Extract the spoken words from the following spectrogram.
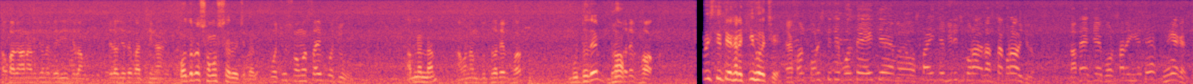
খাবার আনার জন্য বেরিয়েছিলাম সেটাও যেতে পারছি না। কতটা সমস্যা রয়েছে তাহলে? প্রচুর সমস্যাই প্রচুর। আপনার নাম? আমার নাম বুদ্ধদেব ভক। বুদ্ধদেব বুদ্ধদেব ভক। পরিস্থিতি এখানে কি হয়েছে? এখন পরিস্থিতি বলতে এই যে অস্থায়ী যে ব্রিজ করা রাস্তা করা হয়েছিল তাতে যে বর্ষার ইয়েতে ভেঙে গেছে।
